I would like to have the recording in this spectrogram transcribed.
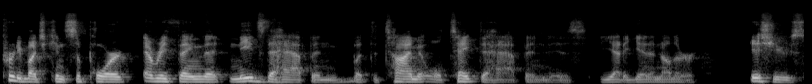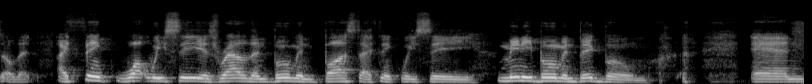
pretty much can support everything that needs to happen, but the time it will take to happen is yet again another issue. So that I think what we see is rather than boom and bust, I think we see mini boom and big boom. and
